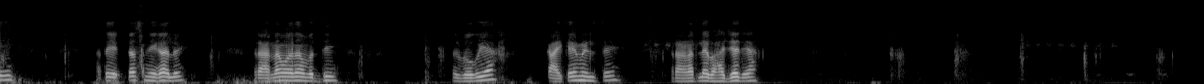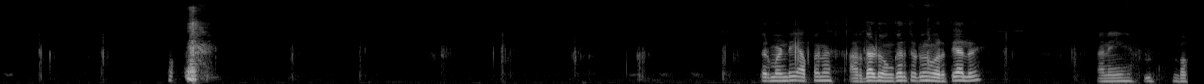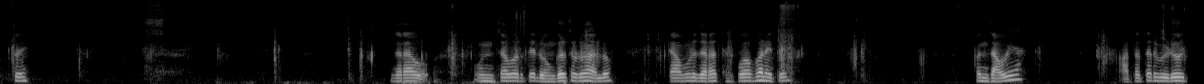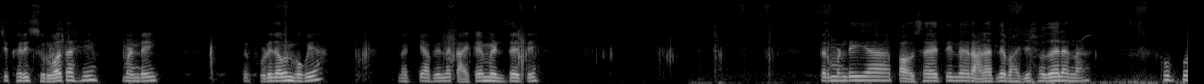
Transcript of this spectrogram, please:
आता एकटाच निघालो आहे रानावनामध्ये. तर बघूया काय काय मिळतं आहे रानातल्या भाज्या द्या. तर मंडळी आपण अर्धा डोंगर चढून वरती आलो आहे आणि बघतोय. जरा उंचावरती उंचावर ते डोंगर चढून आलो. त्यामुळे जरा थकवा पण येतोय. पण जाऊया. आता तर व्हिडिओची खरी सुरुवात आहे मंडई तर पुढे जाऊन बघूया. नक्की आपल्याला काय काय मिळतं आहे ते. तर मंडई या पावसाळ्यातील रानातल्या भाज्या शोधायला ना खूप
